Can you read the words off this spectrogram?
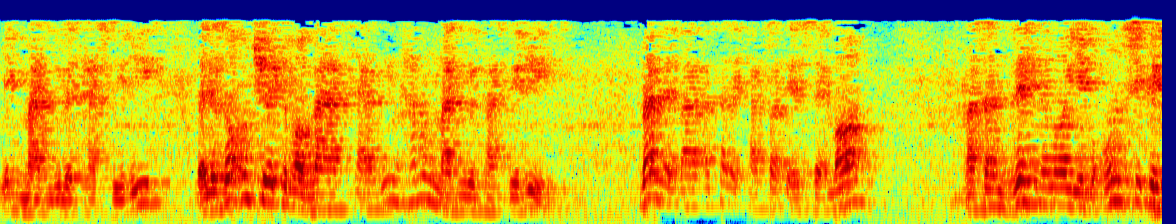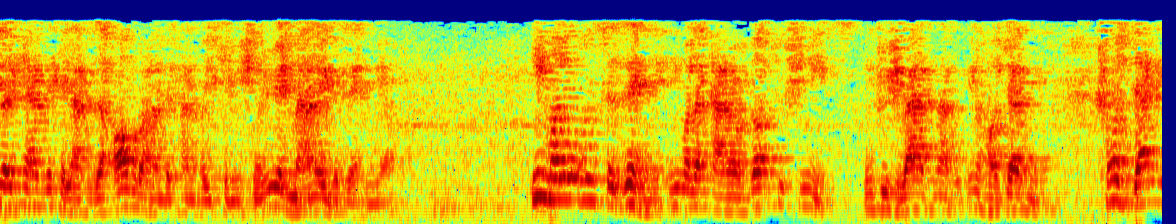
یک مدلول تصدیقی و لذا اون چیه که ما وضع کردیم همون مدلول تصدیقی. بله بر اثر کسرت استعمال مثلا ذهن ما یک اونسی پیدا کرده که لفظ آب رو هم به تنهایی که میشنویم یک معنی به ذهن میاد. این مال اونس ذهنه این مال قرارداد توش نیست. این توش وضع نبود این حاجت نیست. شما دری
